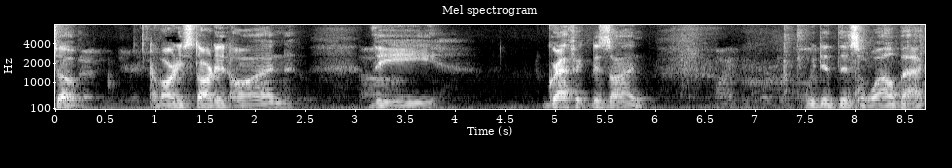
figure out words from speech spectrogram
So I've already started on the graphic design. We did this a while back.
